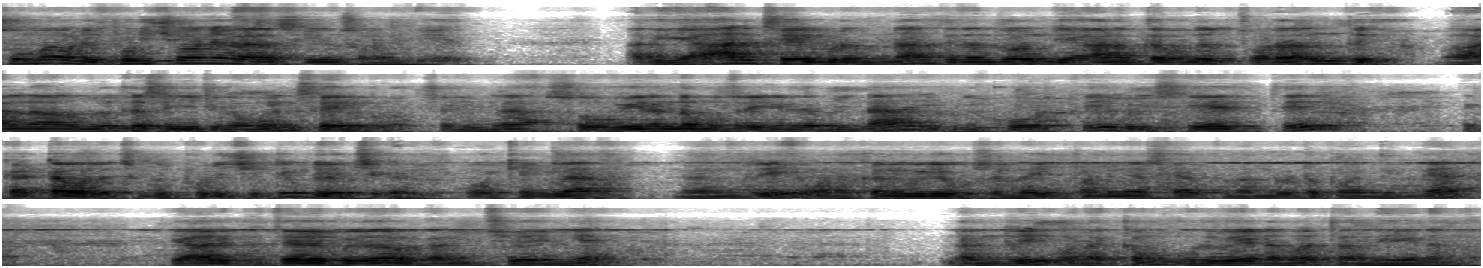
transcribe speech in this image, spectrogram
சும்மா அப்படி பிடிச்சோன்னே வேலை செய்யும்னு சொல்ல முடியாது. அது யாருக்கு செயல்படும்னா தினந்தோறும் தியானத்தை வந்து தொடர்ந்து வாழ்நாள் முழுக்க செஞ்சுட்டு இருக்கவங்களுக்கு செயல்படும் சரிங்களா? ஸோ உயிரண்ட முத்திரைங்கிறது அப்படின்னா இப்படி கோர்த்து இப்படி சேர்த்து கட்டை வளர்ச்சி இப்படி பிடிச்சிட்டு இப்படி வச்சுக்கிறது. ஓகேங்களா? நன்றி. வணக்கம். வீடியோ பிடிச்ச லைக் பண்ணுங்கள் ஷேர் பண்ணி நண்பர்கிட்ட பார்த்துங்க யாருக்கு தேவைப்படுதோ அவங்க அனுப்பிச்சி வைங்க. நன்றி. வணக்கம். குருவே நம்ம தந்தையே நம்ம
